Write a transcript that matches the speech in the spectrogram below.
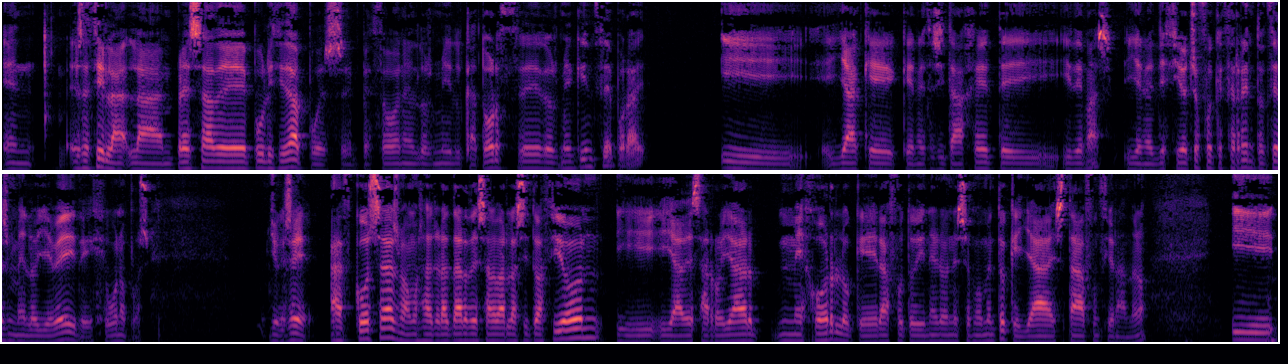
es decir, la, empresa de publicidad pues empezó en el 2014, 2015, por ahí, y ya que, necesita gente y, demás, y en el 18 fue que cerré, entonces me lo llevé y le dije, bueno, pues yo qué sé, haz cosas, vamos a tratar de salvar la situación y, y, a desarrollar mejor lo que era Fotodinero en ese momento que ya está funcionando, ¿no? Y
